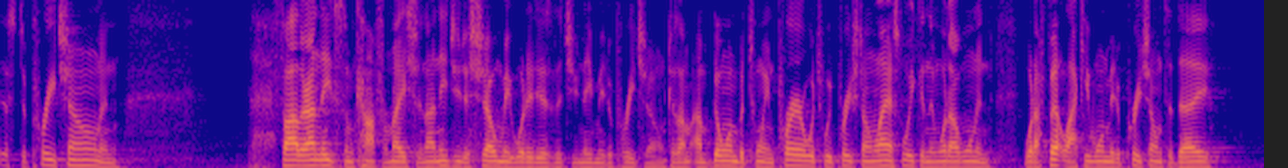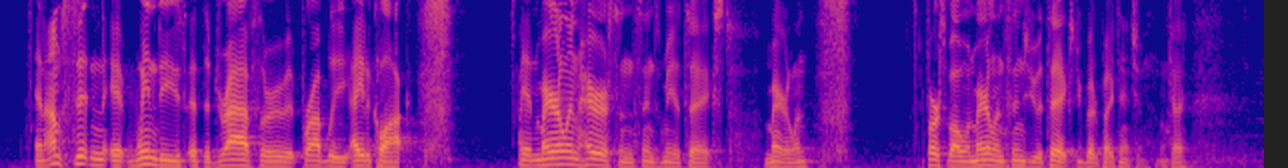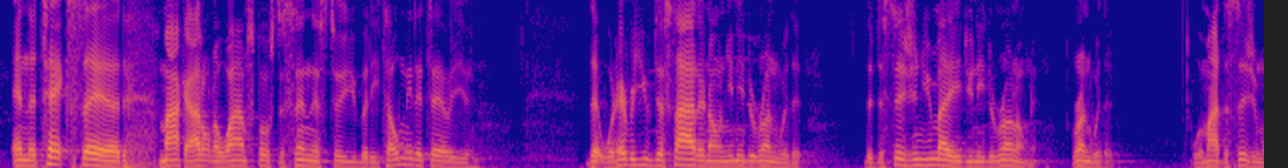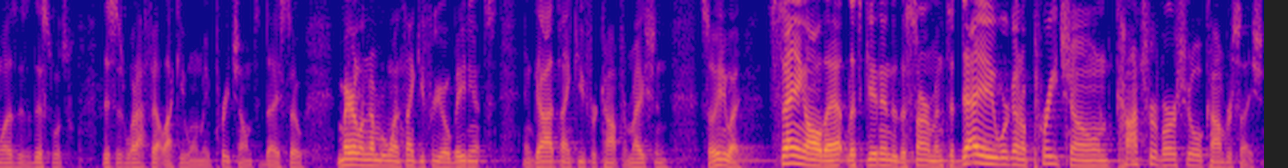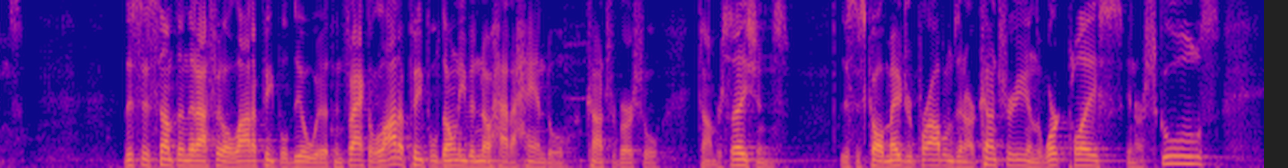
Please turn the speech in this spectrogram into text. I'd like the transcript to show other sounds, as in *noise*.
this to preach on, and Father, I need some confirmation. I need you to show me what it is that you need me to preach on, because I'm, I'm going between prayer, which we preached on last week, and then what I wanted, what I felt like He wanted me to preach on today. And I'm sitting at Wendy's at the drive-through at probably eight o'clock, and Marilyn Harrison sends me a text. Marilyn. First of all, when Marilyn sends you a text, you better pay attention, okay? And the text said, Micah, I don't know why I'm supposed to send this to you, but he told me to tell you that whatever you've decided on, you need to run with it. The decision you made, you need to run on it, run with it. Well, my decision was, is this was, this is what I felt like you wanted me to preach on today. So, Marilyn, number one, thank you for your obedience. And God, thank you for confirmation. So, anyway, saying all that, let's get into the sermon. Today, we're going to preach on controversial conversations. This is something that I feel a lot of people deal with. In fact, a lot of people don't even know how to handle controversial conversations. This is called major problems in our country, in the workplace, in our schools,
